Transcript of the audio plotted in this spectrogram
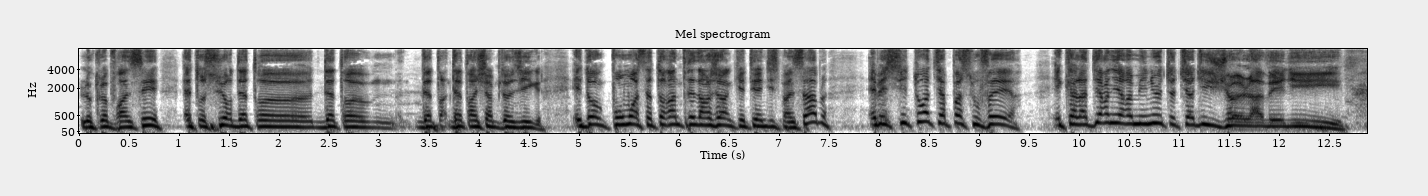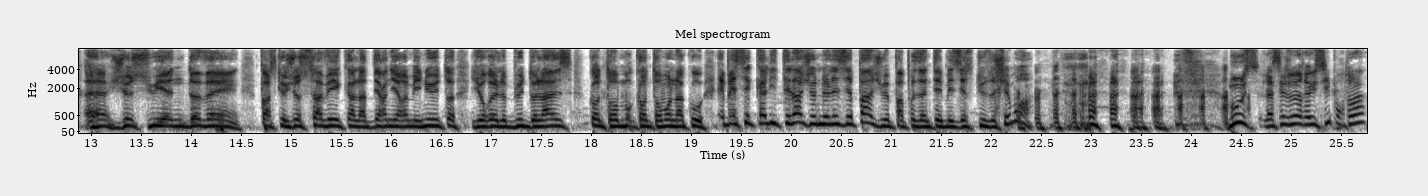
le club français être sûr d'être euh, euh, d'être d'être en Champions League. Et donc pour moi cette rentrée d'argent qui était indispensable eh bien si toi tu n'as pas souffert et qu'à la dernière minute, tu as dit, je l'avais dit, hein, je suis un devin, parce que je savais qu'à la dernière minute, il y aurait le but de Lens contre, contre Monaco. Eh bien, ces qualités-là, je ne les ai pas. Je vais pas présenter mes excuses chez moi. Mousse, la saison est réussie pour toi?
